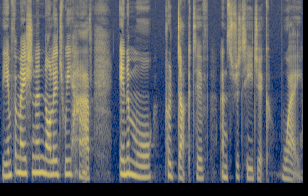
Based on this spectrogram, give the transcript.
the information and knowledge we have in a more productive and strategic way.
